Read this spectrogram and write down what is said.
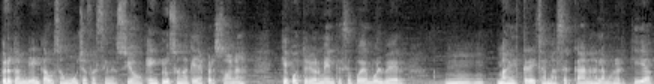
pero también causan mucha fascinación e incluso en aquellas personas que posteriormente se pueden volver mm, más estrechas, más cercanas a la monarquía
